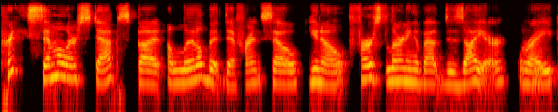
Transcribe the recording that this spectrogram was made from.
pretty similar steps, but a little bit different. So, you know, first learning about desire, Mhm. right?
